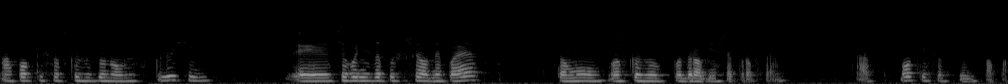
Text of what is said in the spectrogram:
А поки що скажу до нових включень. Е, сьогодні запишу ще одне ПС, тому розкажу подробніше про все. А поки що всім па-па.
